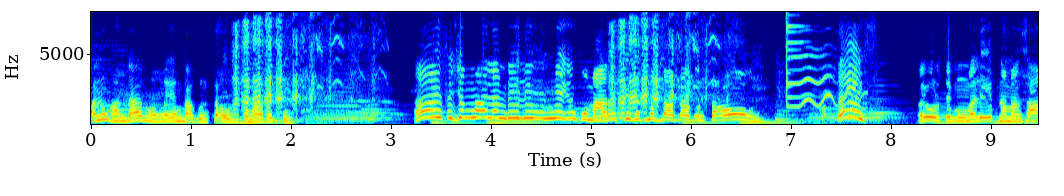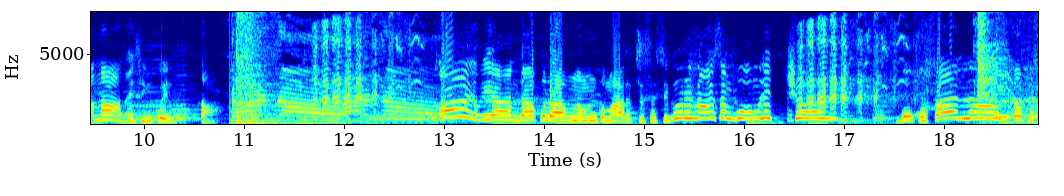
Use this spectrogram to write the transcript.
anong handa mo ngayong bagong taon, kumarites? Ay, sadyang mahal ang bilihin ngayong kumarites at magbabagong taon. Ates! Ay, ultimong maliit naman sana, ay 50. Ay, ang ihahanda ko lang naman kumarites ay siguro mga isang buong lechon. Buko salad, tapos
